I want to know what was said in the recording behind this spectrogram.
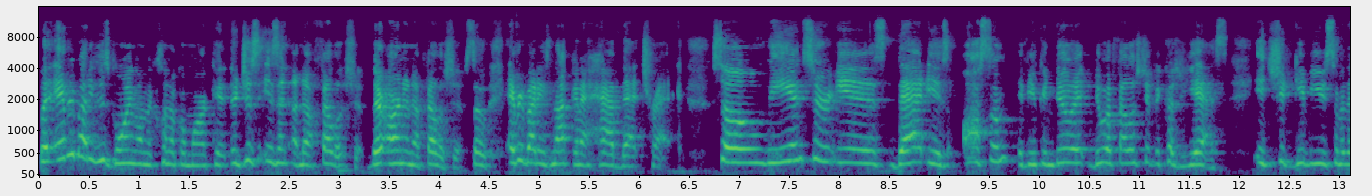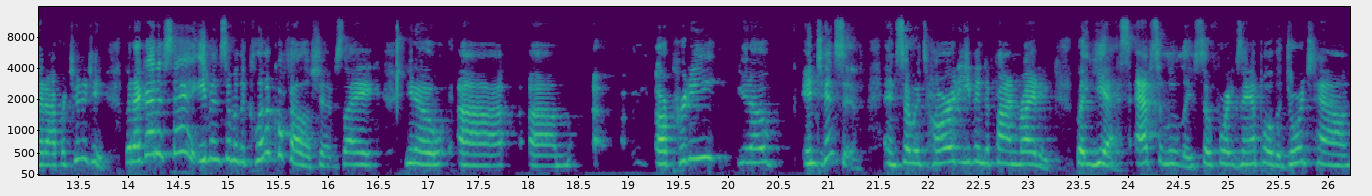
but everybody who's going on the clinical market, there just isn't enough fellowship. There aren't enough fellowships. So everybody's not going to have that track. So the answer is that is awesome. If you can do it, do a fellowship because yes, it should give you some of that opportunity. But I got to say, even some of the clinical fellowships, like, you know, uh, um, are pretty, you know, intensive. And so it's hard even to find writing. But yes, absolutely. So, for example, the Georgetown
